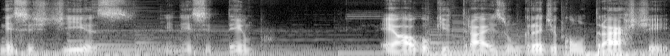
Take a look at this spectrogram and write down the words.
nesses dias e nesse tempo é algo que traz um grande contraste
